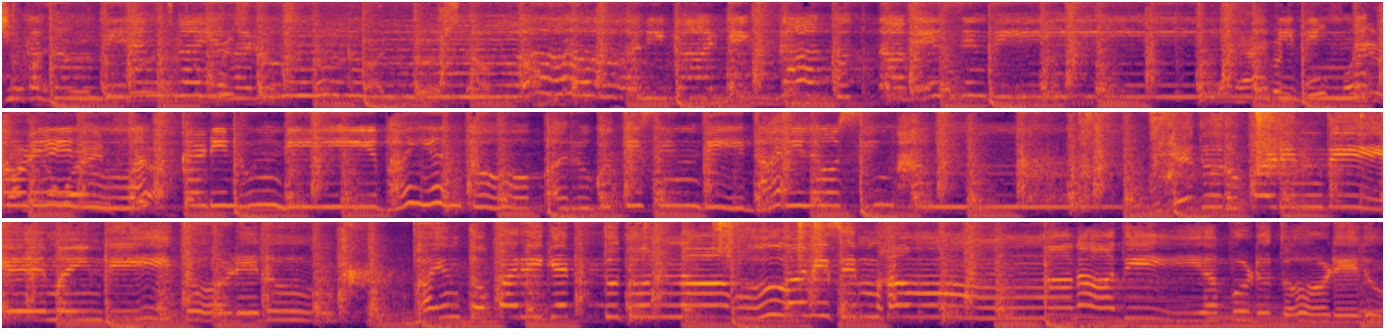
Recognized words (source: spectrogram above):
జింక గంభీరంగా ఎవరు? అని ఘాటిగా కుత్త వేసింది. అది విన్న తొడేలు అక్కడి నుండి భయంతో పరుగు తీసింది దారిలో సింహం. ఎదురు పడింది ఏమైంది తోడేలు భయంతో పరిగెత్తుతున్నావు అని సింహం అనాది అప్పుడు తోడేలు.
